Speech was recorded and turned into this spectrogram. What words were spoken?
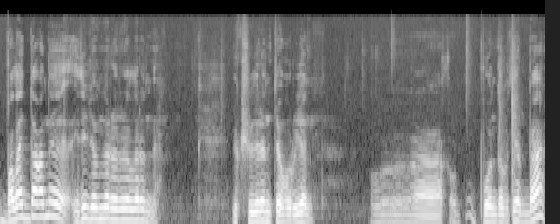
балайдаганы эти жоннор ырыларын үксүлөрүн те хуруян пуонда бутер бар.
